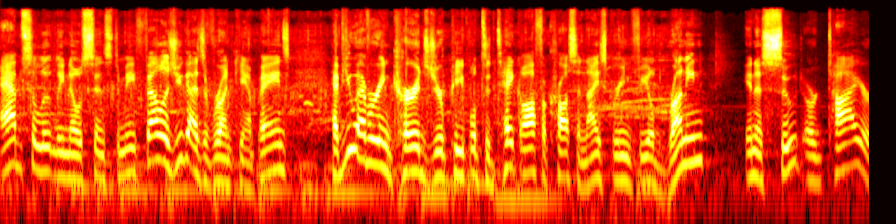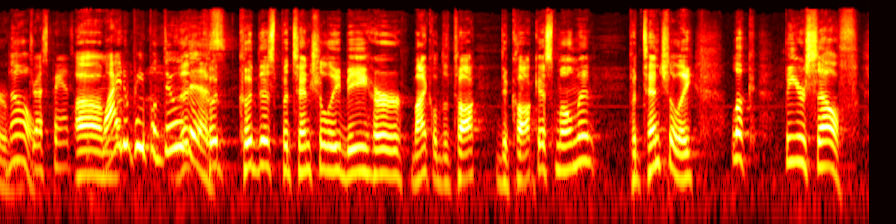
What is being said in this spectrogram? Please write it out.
absolutely no sense to me. Fellas, you guys have run campaigns. Have you ever encouraged your people to take off across a nice green field running in a suit or tie or No. dress pants? Um, Why do people do Th- this? Could, could this potentially be her Michael Dukak- Dukakis moment? Potentially. Look, be yourself.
